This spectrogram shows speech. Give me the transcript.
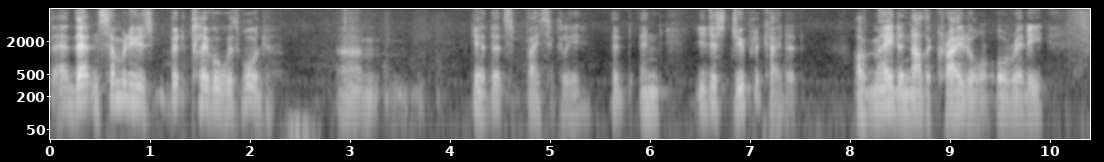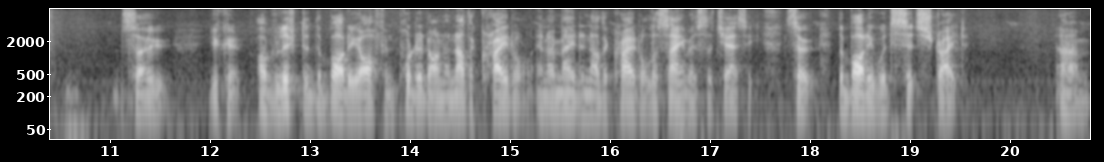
th- that and somebody who's a bit clever with wood. Um, yeah, that's basically it. And you just duplicate it. I've made another cradle already, so you can. I've lifted the body off and put it on another cradle, and I made another cradle the same as the chassis, so the body would sit straight. Um,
